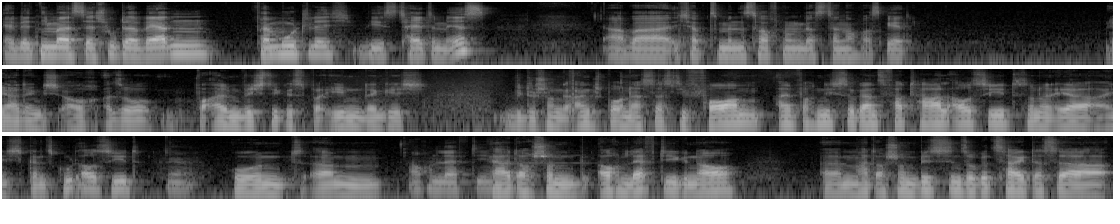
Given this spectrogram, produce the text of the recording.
er wird niemals der Shooter werden, vermutlich, wie es Tatum ist. Aber ich habe zumindest Hoffnung, dass da noch was geht. Ja, denke ich auch. Also vor allem wichtig ist bei ihm, denke ich, wie du schon angesprochen hast, dass die Form einfach nicht so ganz fatal aussieht, sondern eher eigentlich ganz gut aussieht. Ja. Und ähm, auch ein Lefty. Er hat auch schon, auch ein Lefty, genau. Ähm, hat auch schon ein bisschen so gezeigt, dass er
